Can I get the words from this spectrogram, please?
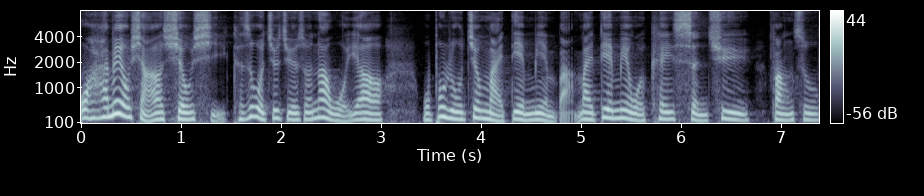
我还没有想要休息，可是我就觉得说，那我要，我不如就买店面吧。买店面我可以省去房租，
